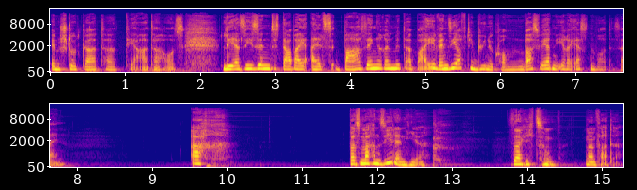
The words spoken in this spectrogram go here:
im Stuttgarter Theaterhaus. Lea, Sie sind dabei als Barsängerin mit dabei. Wenn Sie auf die Bühne kommen, was werden Ihre ersten Worte sein? Ach, was machen Sie denn hier? Sag ich zum meinem Vater.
